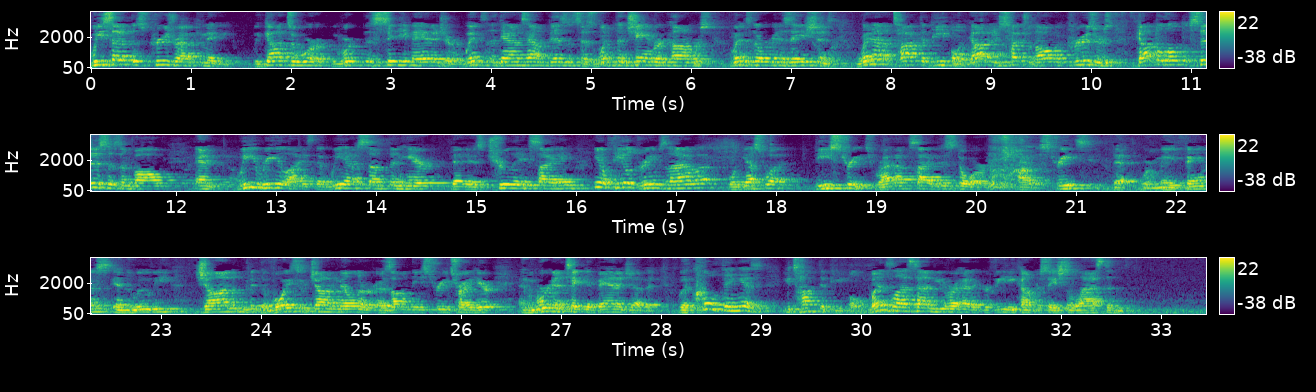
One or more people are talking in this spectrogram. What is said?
We set up this cruise route committee. We got to work. We worked with the city manager, went to the downtown businesses, went to the Chamber of Commerce, went to the organizations, went out and talked to people, got in touch with all the cruisers, got the local citizens involved, and we realized that we have something here that is truly exciting. You know, Field Dreams in Iowa? Well, guess what? These streets right outside this door are the streets that were made famous in the movie. John, the voice of John Milner is on these streets right here, and we're going to take advantage of it. The cool thing is, you talk to people. When's the last time you ever had a graffiti conversation that lasted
